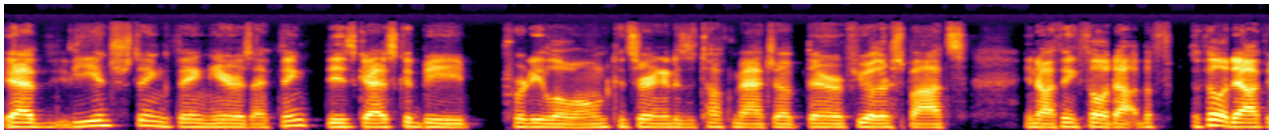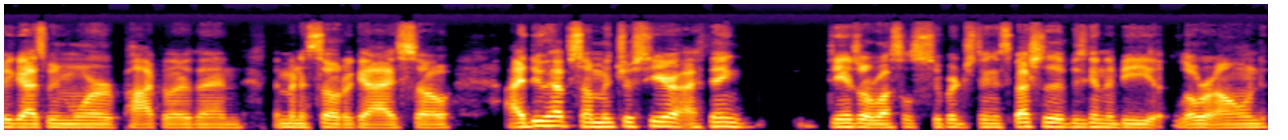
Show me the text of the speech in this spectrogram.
Yeah, the interesting thing here is I think these guys could be pretty low owned considering it is a tough matchup. There are a few other spots. You know, I think Philadelphia, the, the Philadelphia guys be more popular than the Minnesota guys. So I do have some interest here. I think D'Angelo Russell's super interesting, especially if he's going to be lower owned. You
